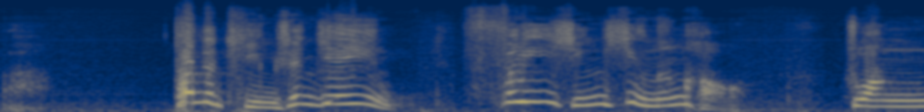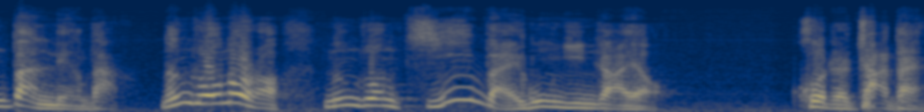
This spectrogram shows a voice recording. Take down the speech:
啊，它的艇身坚硬，飞行性能好，装弹量大，能装多少？能装几百公斤炸药或者炸弹。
